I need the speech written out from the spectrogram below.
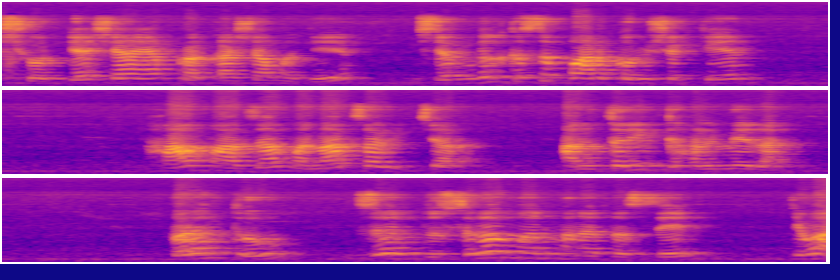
छोट्याशा या प्रकाशामध्ये जंगल कसं पार करू शकेन? हा माझा मनाचा विचार आंतरिक घालमेल आहे. परंतु जर दुसरं मन म्हणत असेल किंवा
